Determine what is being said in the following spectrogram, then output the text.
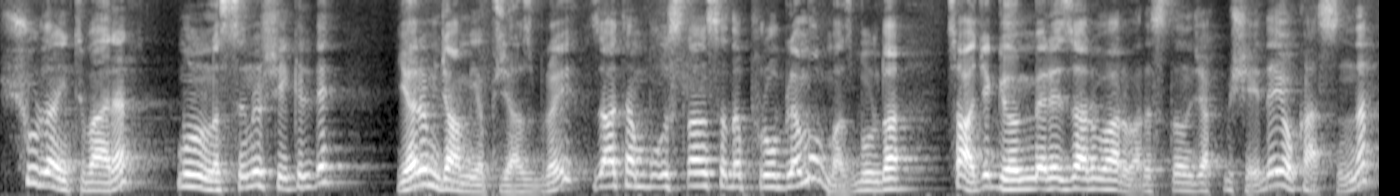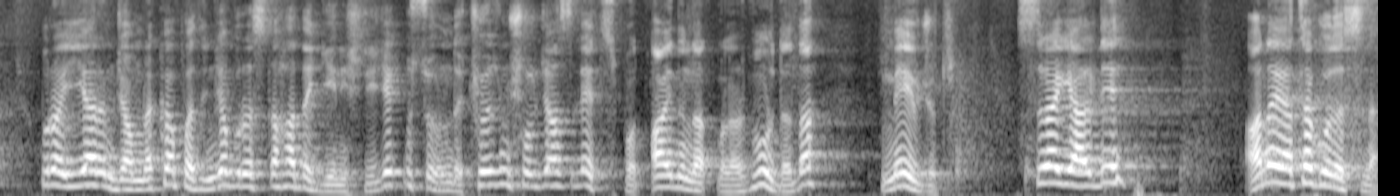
Şuradan itibaren bununla sınır şekilde yarım cam yapacağız burayı. Zaten bu ıslansa da problem olmaz. Burada sadece gömme rezervuar var. Islanacak bir şey de yok aslında. Burayı yarım camla kapatınca burası daha da genişleyecek. Bu sorunu da çözmüş olacağız. LED spot aydınlatmalar burada da mevcut. Sıra geldi ana yatak odasına.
